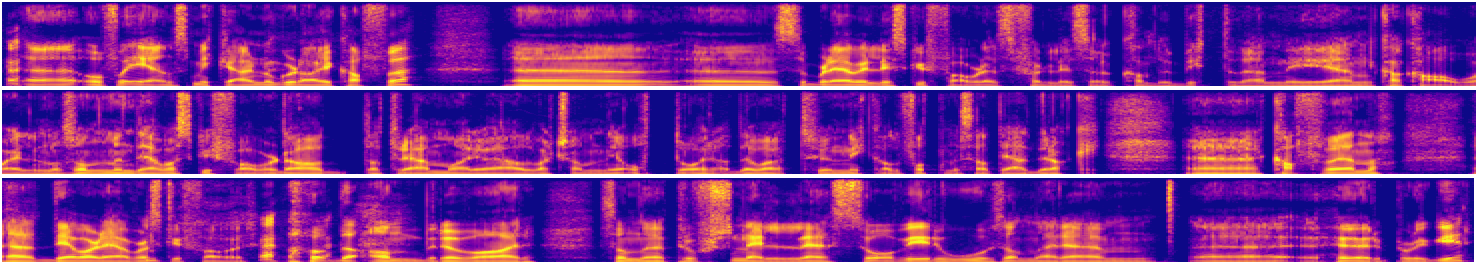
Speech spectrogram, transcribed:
Eh, og for en som ikke er noe glad i kaffe, eh, eh, så ble jeg veldig skuffa over det. Selvfølgelig så kan du bytte den i en kakao eller noe sånt, men det jeg var skuffa over da, da tror jeg Mari og jeg hadde vært sammen i åtte år, det var at hun ikke hadde fått med seg at jeg drakk eh, kaffe ennå. Eh, det var det jeg ble skuffa over. Og det andre var sånne profesjonelle sove i ro, sånne der, eh, høreplugger.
